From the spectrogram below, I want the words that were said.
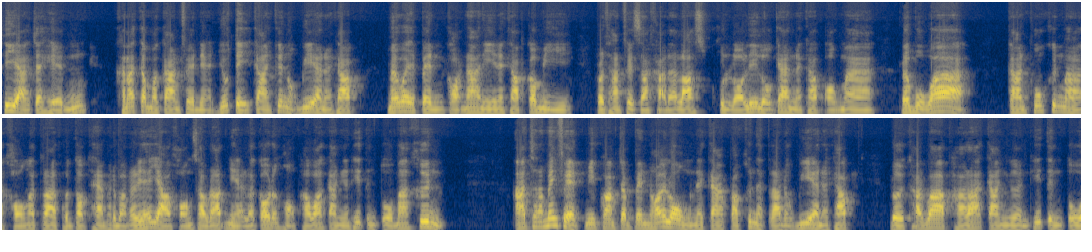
ที่อยากจะเห็นคณะกรรมการเฟดเนี่ยยุติการขึ้นดอกเบี้ยนะครับ ไม่ว่าจะเป็นก่อนหน้านี้นะครับก็มีประธานเฟดสาขาดัลลัสคุณลอรี่โลแกนนะครับออกมา ระบุว่าการพุ่งขึ้นมาของอัตราผลตอบแทนพันธบัตรระยะยาวของสหรัฐเนี่ยแล้วก็เรื่องของภาวะการเงินที่ตึงตัวมากขึ้น อาจจะทำให้เฟดมีความจำเป็นน้อยลงในการปรับขึ้นอัตราดอกเบี้ยนะครับโดยคาดว่าภาระการเงินที่ตึงตัว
